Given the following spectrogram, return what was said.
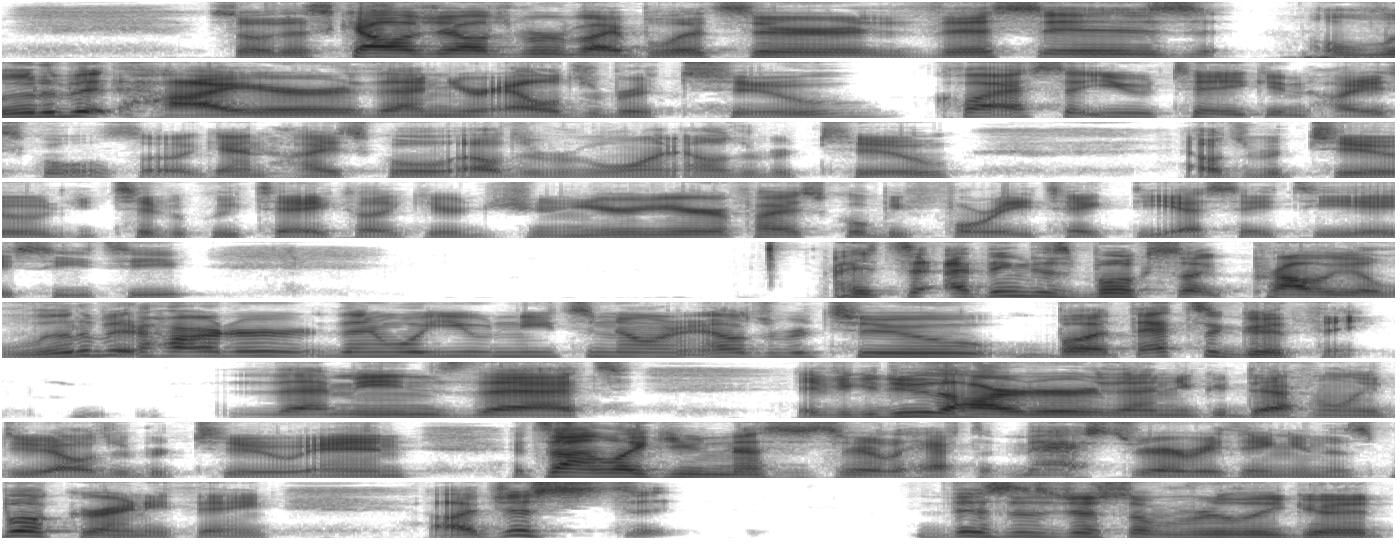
So this college algebra by Blitzer, this is a little bit higher than your algebra 2 class that you take in high school. So again, high school algebra 1, algebra 2. Algebra 2 you typically take like your junior year of high school before you take the SAT, ACT. It's, I think this book's like probably a little bit harder than what you need to know in algebra 2, but that's a good thing. That means that if you could do the harder, then you could definitely do algebra 2. And it's not like you necessarily have to master everything in this book or anything. Uh, just this is just a really good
